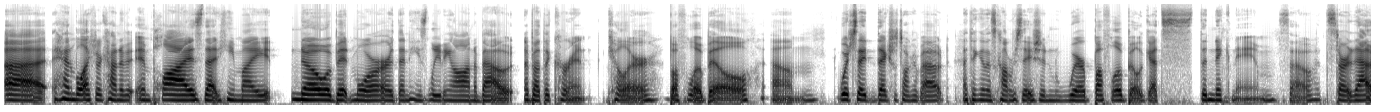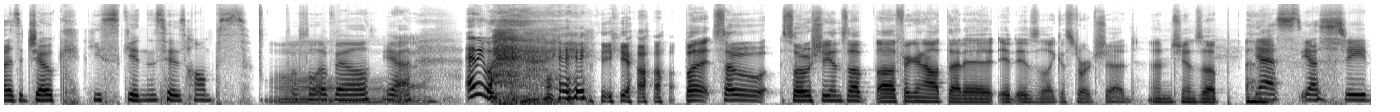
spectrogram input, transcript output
uh, Hannibal Lecter kind of implies that he might know a bit more than he's leading on about about the current killer, Buffalo Bill, um, which they, they actually talk about. I think in this conversation where Buffalo Bill gets the nickname. So it started out as a joke. He skins his humps. Buffalo Bill, Oh, yeah. Anyway, yeah. But so so she ends up uh, figuring out that it, it is like a storage shed, and she ends up yes, yes, she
